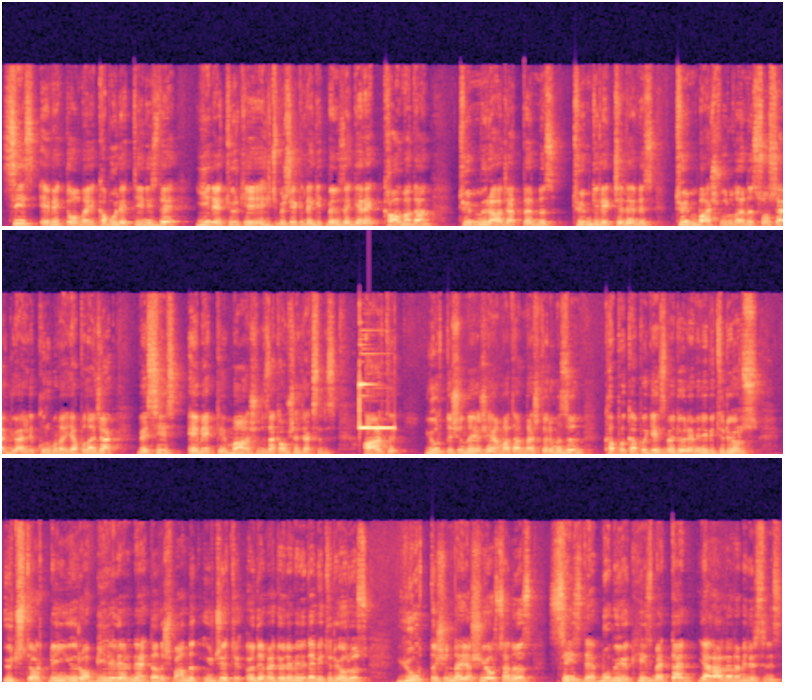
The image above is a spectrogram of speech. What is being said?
Siz emekli olmayı kabul ettiğinizde yine Türkiye'ye hiçbir şekilde gitmenize gerek kalmadan tüm müracaatlarınız, tüm dilekçeleriniz, tüm başvurularınız Sosyal Güvenlik Kurumu'na yapılacak ve siz emekli maaşınıza kavuşacaksınız. Artık yurt dışında yaşayan vatandaşlarımızın kapı kapı gezme dönemini bitiriyoruz. 3-4 bin euro birilerine danışmanlık ücreti ödeme dönemini de bitiriyoruz. Yurt dışında yaşıyorsanız siz de bu büyük hizmetten yararlanabilirsiniz.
